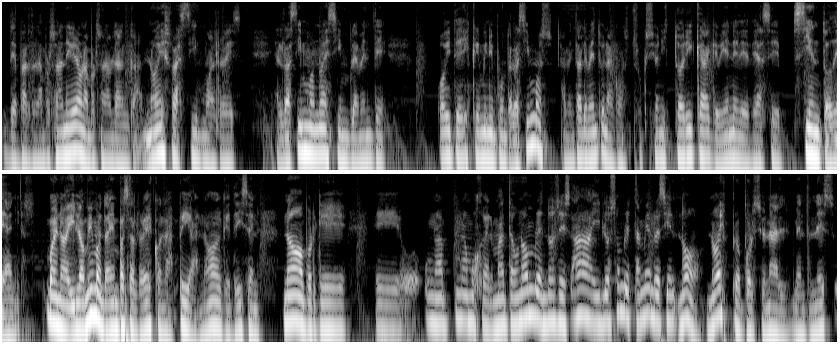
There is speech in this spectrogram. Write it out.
de parte de una persona negra a una persona blanca. No es racismo al revés. El racismo no es simplemente hoy te discrimino y punto. Racismo es lamentablemente una construcción histórica que viene desde hace cientos de años. Bueno, y lo mismo también pasa al revés con las pigas, ¿no? Que te dicen, no, porque eh, una, mujer mata a un hombre, entonces, ah, y los hombres también recién. No, no es proporcional, ¿me entendés?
